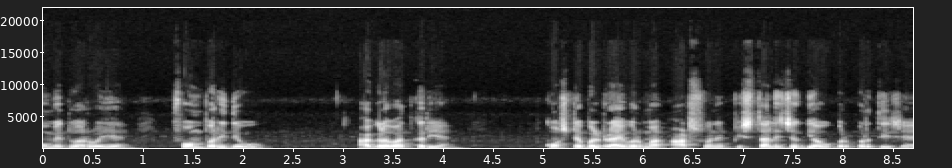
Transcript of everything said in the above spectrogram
ઉમેદવારોએ ફોર્મ ભરી દેવું. આગળ વાત કરીએ, કોન્સ્ટેબલ ડ્રાઈવરમાં આઠસો ને પિસ્તાલીસ જગ્યા ઉપર ભરતી છે.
